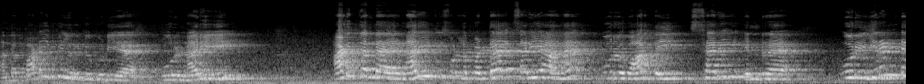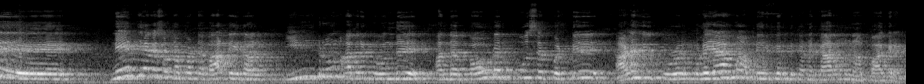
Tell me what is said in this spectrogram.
அந்த படைப்பில் இருக்கக்கூடிய ஒரு நரி அடுத்த அந்த நரிக்கு சொல்லப்பட்ட சரியான ஒரு வார்த்தை சரி என்ற ஒரு இரண்டு நேர்த்தியாக சொல்லப்பட்ட வார்த்தை தான் இன்றும் அதற்கு வந்து அந்த பவுடர் பூசப்பட்டு அழகு குழ- அப்படி இருக்கிறதுக்கான காரணம் நான் பார்க்குறேன்.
